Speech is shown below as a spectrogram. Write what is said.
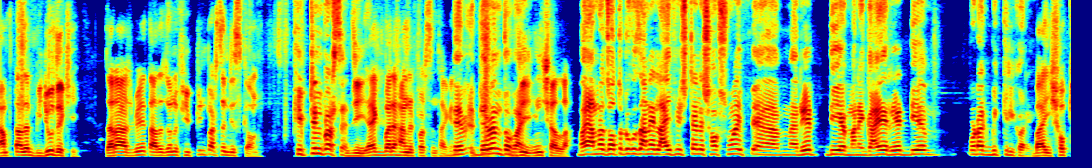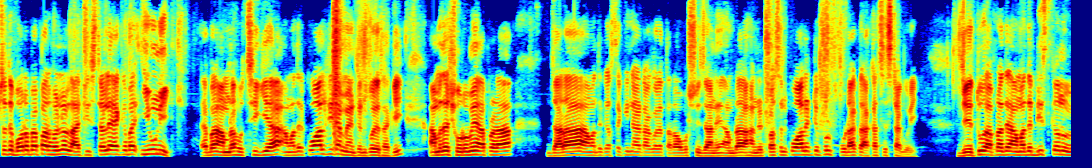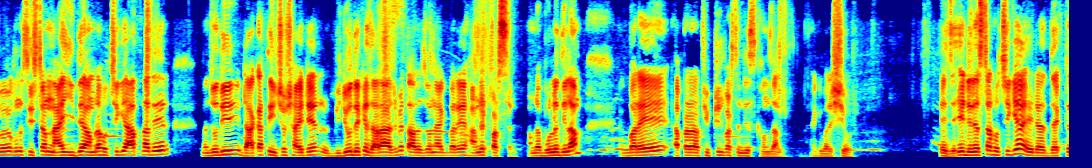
আপনাদের ভিডিও দেখি যারা আসবে তাদের জন্য fifteen percent discount fifteen percent? জি একবারে হান্ড্রেড পার্সেন্ট থাকে। দেবেন তো ভাই? জি ভাই আমরা যতটুকু জানি লাইফ স্টাইলে সবসময় রেট দিয়ে মানে গায়ে রেট দিয়ে প্রোডাক্ট বিক্রি করে। ভাই সবচেয়ে বড় ব্যাপার হলো লাইফ স্টাইলে একেবারে ইউনিক এবার আমরা হচ্ছে গিয়া আমাদের কোয়ালিটিটা মেনটেন করে থাকি। আমাদের শোরুমে আপনারা যারা আমাদের কাছে কেনাকাটা করে তারা অবশ্যই জানে আমরা হান্ড্রেড পার্সেন্ট কোয়ালিটিফুল প্রোডাক্ট রাখার চেষ্টা করি। যেহেতু আপনাদের আমাদের ডিসকাউন্ট ওইভাবে কোনো সিস্টেম নাই। ঈদে আমরা হচ্ছে গিয়ে আপনাদের যদি ঢাকা তিনশো ষাটের ভিডিও দেখে যারা আসবে, তাদের জন্য একবারে হান্ড্রেড পার্সেন্ট আমরা বলে দিলাম, একবারে আপনারা ফিফটিন পার্সেন্ট ডিসকাউন্ট যান একেবারে শিওর এই যে, এই ড্রেসটা হচ্ছে গিয়া, এটা দেখতে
